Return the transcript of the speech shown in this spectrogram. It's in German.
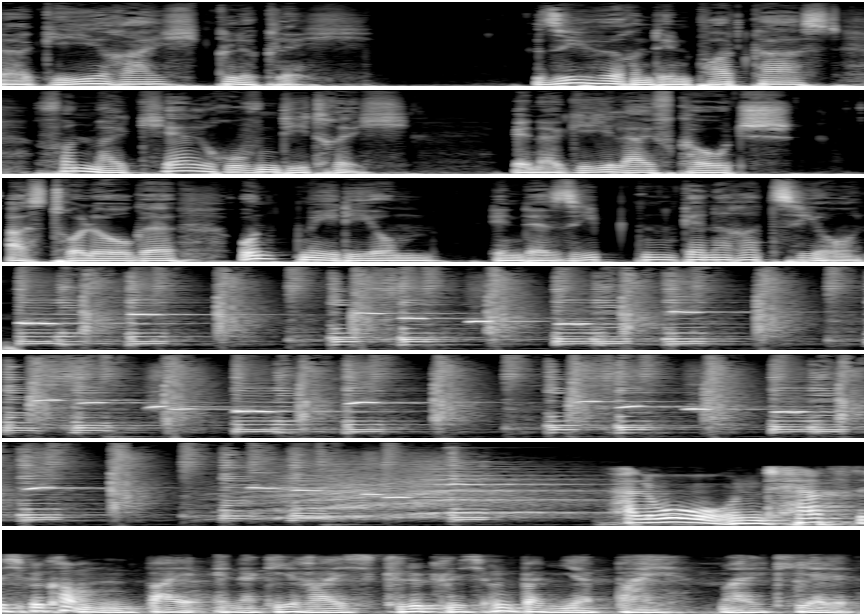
Energiereich glücklich. Sie hören den Podcast von Malkiel Ruven-Dietrich, Energielife-Coach, Astrologe und Medium in der siebten Generation. Hallo und herzlich willkommen bei Energiereich Glücklich und bei mir bei Malkiel.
